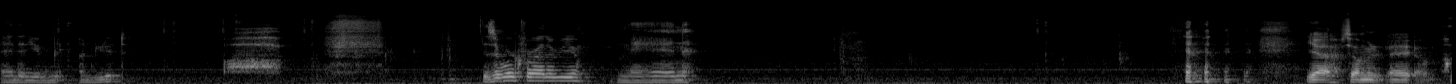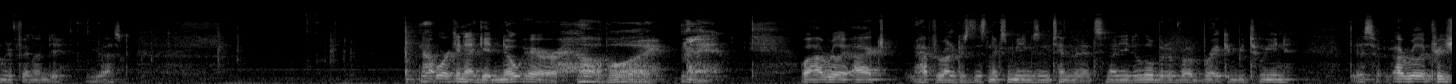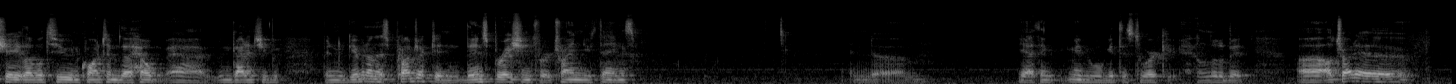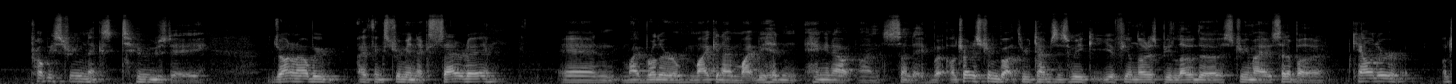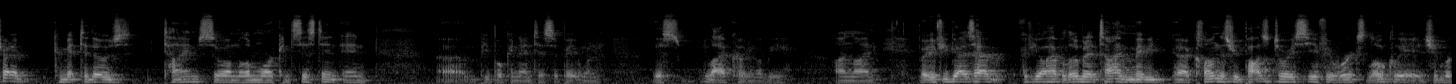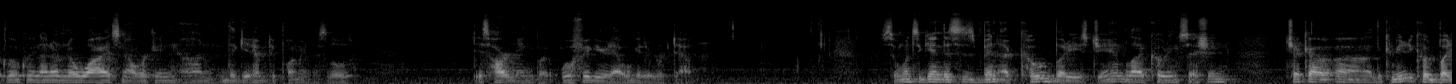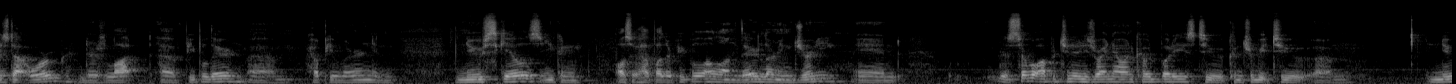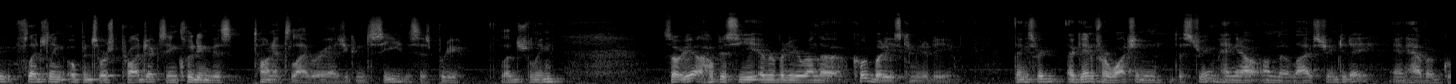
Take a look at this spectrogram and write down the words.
And then you unmute it. Does it work for either of you? Man. yeah, so I'm in, uh, I'm in Finland, you asked. Not working, I get no error. Oh boy, man. Well, I really, I have to run because this next meeting's in 10 minutes and I need a little bit of a break in between this. I really appreciate Level 2 and Quantum, the help uh, and guidance you've been given on this project and the inspiration for trying new things. And um, yeah, I think maybe we'll get this to work in a little bit. Uh, I'll try to probably stream next Tuesday. John and I will be, I think, streaming next Saturday. And my brother Mike and I might be heading, hanging out on Sunday. But I'll try to stream about three times this week. If you'll notice below the stream, I set up a calendar. I'll try to commit to those times so I'm a little more consistent and um, people can anticipate when this live coding will be online. But if you guys have, if you all have a little bit of time, maybe uh, clone this repository, see if it works locally. It should work locally, and I don't know why it's not working on the GitHub deployment. It's a little disheartening, but we'll figure it out. We'll get it worked out. So once again, this has been a Code Buddies Jam live coding session. check out uh, the communitycodebuddies.org. There's a lot of people there um, help you learn and new skills. You can also help other people along their learning journey. And there's several opportunities right now on Code Buddies to contribute to um, new fledgling open source projects, including this Tonnetz library. As you can see, this is pretty fledgling. So yeah, I hope to see everybody around the Code Buddies community. Thanks for again for watching the stream, hanging out on the live stream today, and have a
